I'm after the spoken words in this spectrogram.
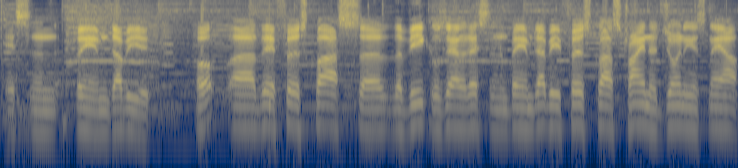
Essendon BMW. Well, uh, their first class, uh, the vehicles out at Essendon BMW, first class trainer joining us now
